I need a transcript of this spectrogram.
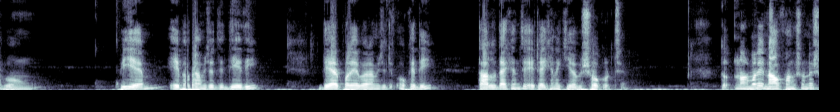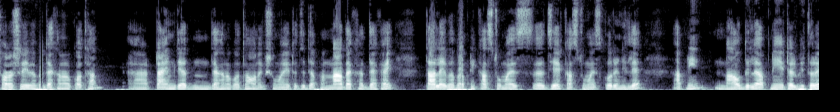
এবং পিএম। এইভাবে আমি যদি দিয়ে দিই, দেওয়ার পরে এবার আমি যদি ওকে দিই তাহলে দেখেন যে এটা এখানে কীভাবে শো করছে। তো নর্মালি নাও ফাংশনে সরাসরি এইভাবে দেখানোর কথা টাইম দেওয়া দেখানোর কথা, অনেক সময় এটা যদি আপনার না দেখা, দেখায়, তাহলে এভাবে আপনি কাস্টমাইজ যে কাস্টমাইজ করে নিলে আপনি নাও দিলে আপনি এটার ভিতরে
